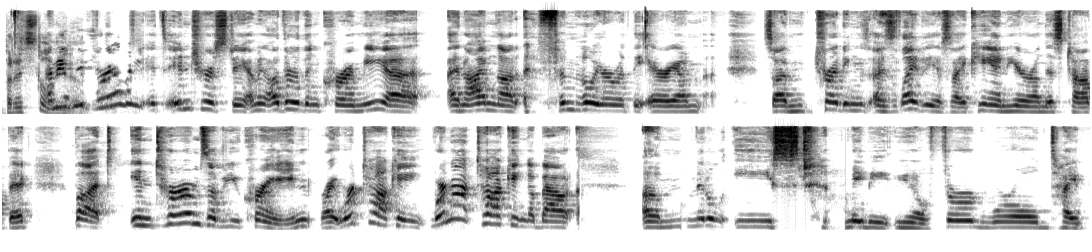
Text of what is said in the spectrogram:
But it's still. I mean, we've really. It's interesting. I mean, other than Crimea, and I'm not familiar with the area, I'm, so I'm treading as lightly as I can here on this topic. But in terms of Ukraine, right? We're talking. We're not talking about a Middle East, maybe, you know, third world type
